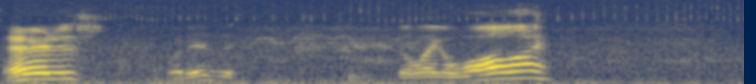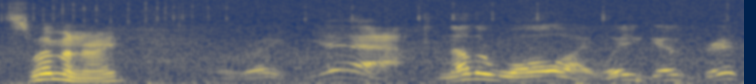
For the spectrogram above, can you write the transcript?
There it is. What is it? Feel like a walleye? Swimming, right? All right. Yeah. Another walleye. Way to go, Chris.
